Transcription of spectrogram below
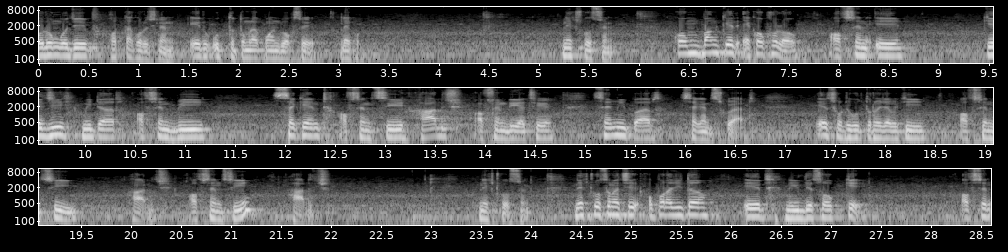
ঔরঙ্গজেব হত্যা করেছিলেন? এর উত্তর তোমরা কমেন্ট বক্সে লেখো। নেক্সট কোশ্চেন কম্পাঙ্কের একক হলো option A KG metre option B second option C hertz option D আছে সেমি পার সেকেন্ড স্কোয়ার এর সঠিক উত্তর হয়ে যাবে কি? Option C hertz option C hertz. Next question next question আছে, অপরাজিতা এর নির্দেশক কে? অপশন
